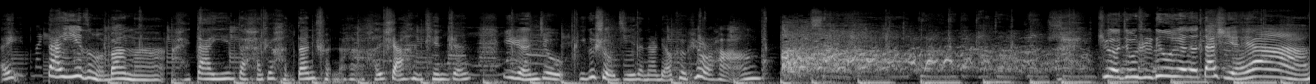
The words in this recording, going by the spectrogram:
哎，大一怎么办呢？哎，大一的还是很单纯的哈，很傻很天真，一人就一个手机在那聊 QQ 哈。这就是六月的大学呀！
